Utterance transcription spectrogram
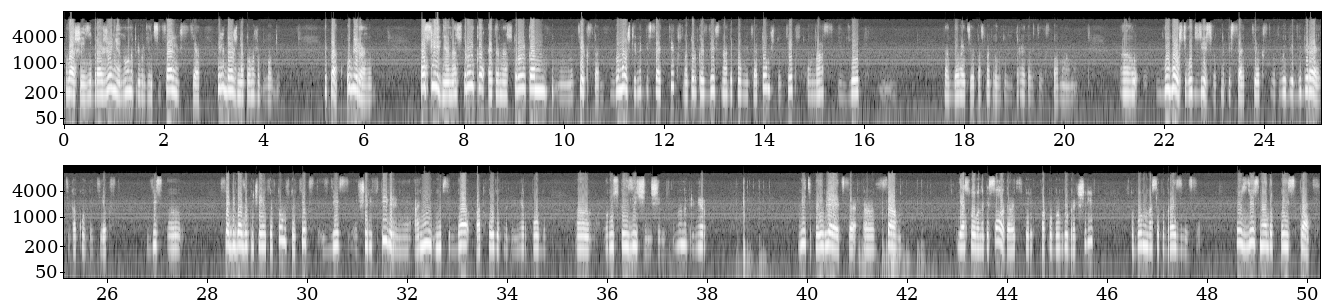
ваше изображение, ну, например, в социальных сетях или даже на том же блоге. Итак, убираем. Последняя настройка – это настройка текста. Вы можете написать текст, но только здесь надо помнить о том, что текст у нас идет... Так, давайте я посмотрю, вот этот ретро-текст, по-моему. Э, вы можете вот здесь вот написать текст, вот вы выбираете какой-то текст. Здесь э, вся беда заключается в том, что текст здесь, шрифты, вернее, они не всегда подходят, например, под э, русскоязычные шрифты. Ну, например, видите, появляется э, сам, я слово написала, давайте теперь попробуем выбрать шрифт, чтобы он у нас отобразился. То есть здесь надо поискать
